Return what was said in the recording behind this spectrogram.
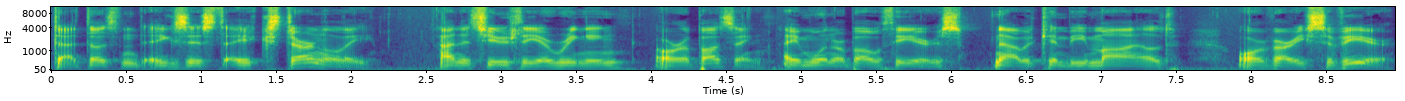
that doesn't exist externally. And it's usually a ringing or a buzzing in one or both ears. Now, it can be mild or very severe.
